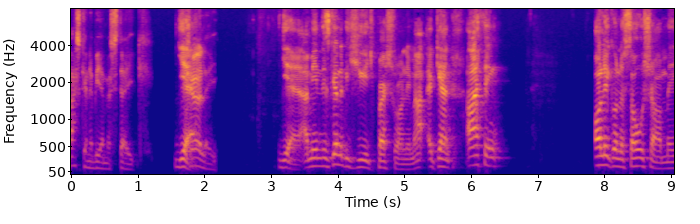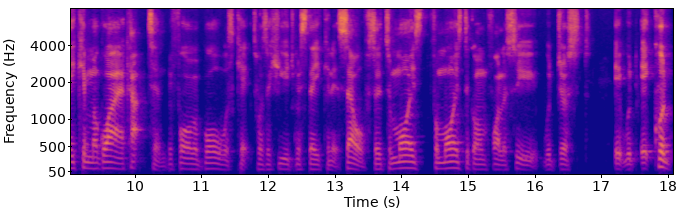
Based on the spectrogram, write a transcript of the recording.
That's going to be a mistake. Yeah. Surely. Yeah. I mean, there's going to be huge pressure on him. I, again, I think Ole Gunnar Solskjaer making Maguire captain before a ball was kicked was a huge mistake in itself. So to Moyes, for Moyes to go and follow suit would just it would it could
